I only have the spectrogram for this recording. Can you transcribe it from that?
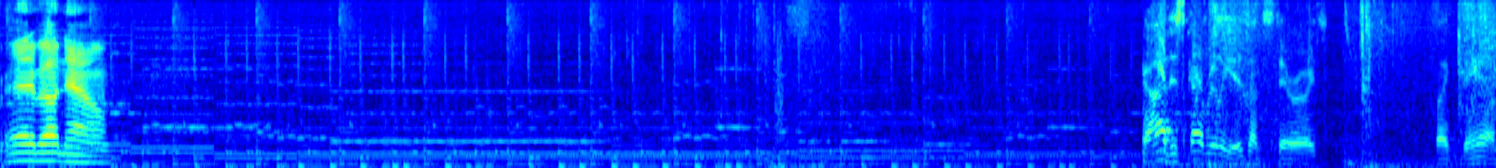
Right about now. God, this guy really is on steroids. Like, damn.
